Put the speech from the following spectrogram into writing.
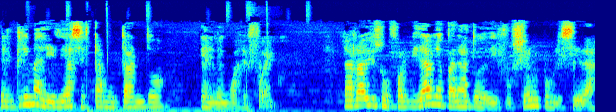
el clima de ideas se está mutando en lenguas de fuego. La radio es un formidable aparato de difusión y publicidad,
